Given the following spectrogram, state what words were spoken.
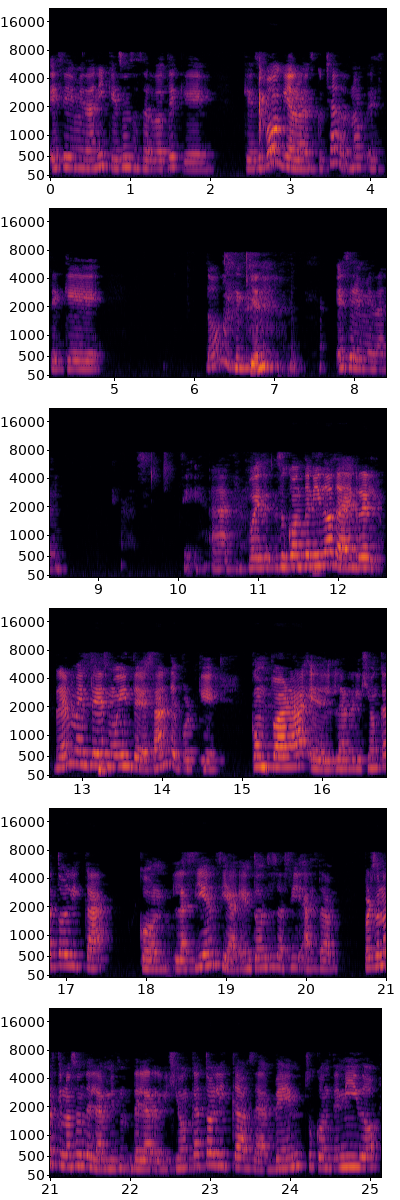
SM Dani, que es un sacerdote que, que supongo que ya lo han escuchado, ¿no? Este que... ¿No? ¿Quién? SM Dani. Sí, ah, pues su contenido o sea, realmente es muy interesante porque compara la religión católica con la ciencia. Entonces, así, hasta personas que no son de la, de la religión católica, o sea, ven su contenido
